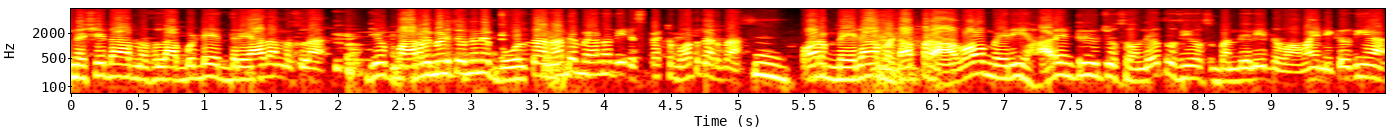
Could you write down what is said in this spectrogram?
ਨਸ਼ੇ ਦਾ ਮਸਲਾ ਬੁੱਢੇ ਦਰਿਆ ਦਾ ਮਸਲਾ ਜੇ ਉਹ ਪਾਰਲੀਮੈਂਟ 'ਚ ਉਹਨਾਂ ਨੇ ਬੋਲਤਾ ਨਾ ਤੇ ਮੈਂ ਉਹਨਾਂ ਦੀ ਰਿਸਪੈਕਟ ਬਹੁਤ ਕਰਦਾ। ਔਰ ਮੇਰਾ ਵੱਡਾ ਭਰਾ ਵਾ ਉਹ ਮੇਰੀ ਹਰ ਇੰਟਰਵਿਊ 'ਚ ਸੁਣ ਲਿਓ ਤੁਸੀਂ ਉਸ ਬੰਦੇ ਲਈ ਦਵਾਵਾਂ ਹੀ ਨਿਕਲਦੀਆਂ।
